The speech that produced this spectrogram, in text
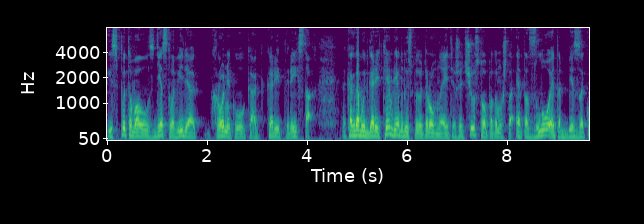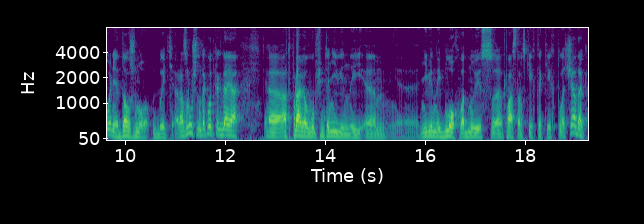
испытывал с детства, видя хронику, как горит Рейхстаг когда будет гореть Кремль, я буду испытывать ровно эти же чувства, потому что это зло, это беззаконие должно быть разрушено. Так вот, когда я э, отправил, в общем-то, невинный, эм, э, невинный блог в одну из э, пасторских таких площадок,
